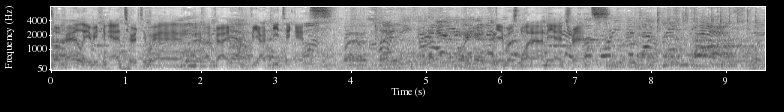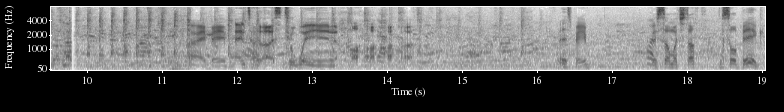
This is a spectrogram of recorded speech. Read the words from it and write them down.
So apparently we can enter to win a VIP tickets. Gave us one on the entrance. Alright babe, enter us to win. this babe. There's so much stuff, it's so big.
